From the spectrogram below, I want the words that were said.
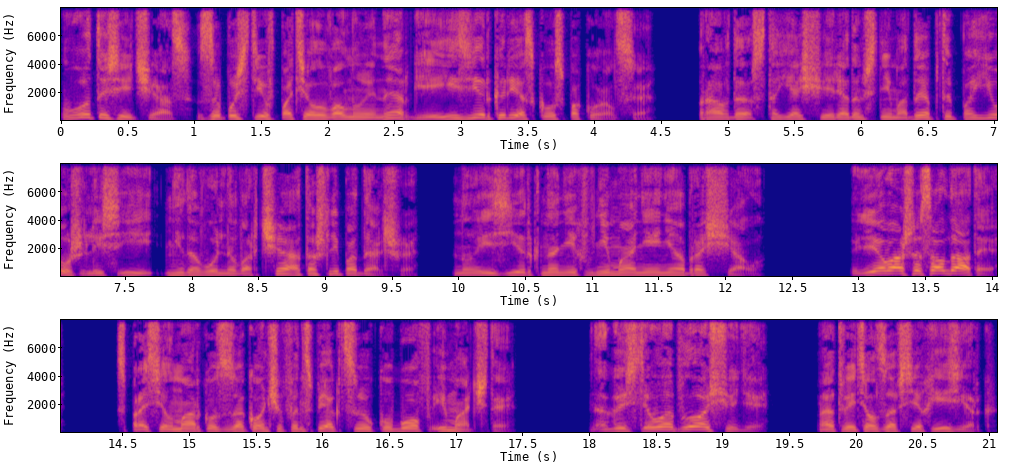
Вот и сейчас, запустив по телу волну энергии, Изирк резко успокоился. Правда, стоящие рядом с ним адепты поежились и, недовольно ворча, отошли подальше. Но Изирк на них внимания не обращал. «Где ваши солдаты?» — спросил Маркус, закончив инспекцию кубов и мачты. «На гостевой площади», — ответил за всех Езирк.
